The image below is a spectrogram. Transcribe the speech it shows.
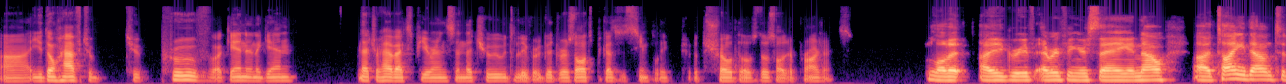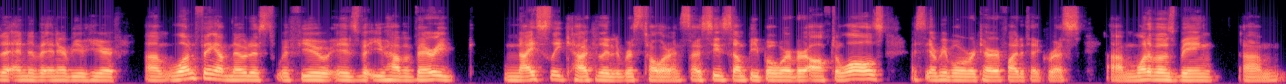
Uh, you don't have to to prove again and again that you have experience and that you deliver good results because you simply show those those other projects. Love it. I agree with everything you're saying. And now, uh, tying down to the end of the interview here, um, one thing I've noticed with you is that you have a very nicely calculated risk tolerance. I see some people where they're off the walls. I see other people where we're terrified to take risks. Um, one of those being, um,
